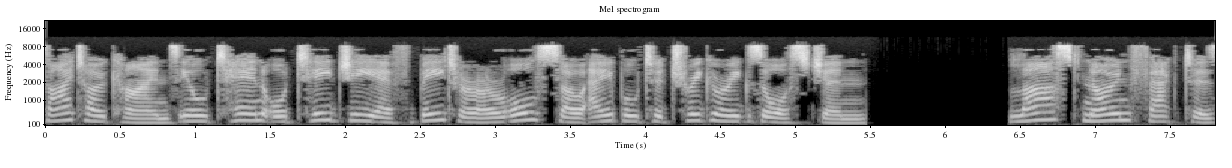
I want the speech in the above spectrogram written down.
cytokines IL-10 or TGF-beta are also able to trigger exhaustion. Last known factors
